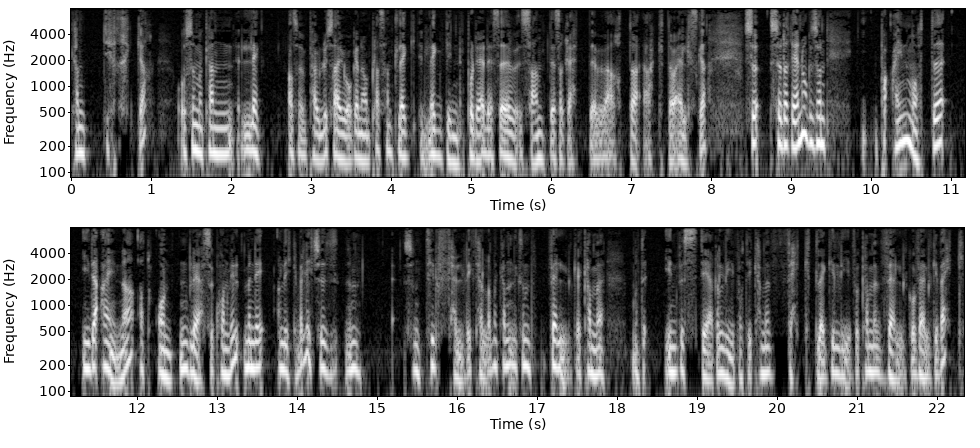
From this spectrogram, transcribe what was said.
kan dyrke, og som vi kan legge altså Paulus sier jo også en annen plass legg, legg vind på det, det som er sant, det som er rett, det er verdt å akte og elske. Så, så det er noe sånn på en måte i det ene at ånden blåser hvor han vil, men det er allikevel ikke sånn, sånn tilfeldig heller. Vi kan liksom velge hva vi måtte investere livet vårt i, hva vi vektlegger livet, hva vi velger å velge vekk.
